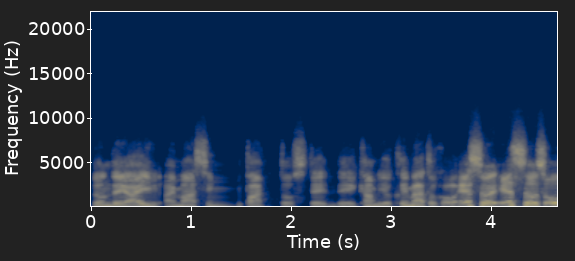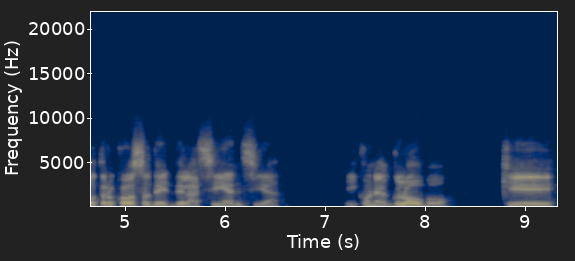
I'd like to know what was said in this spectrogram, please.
donde hay, más impactos de, cambio climático. Eso, eso es otra cosa de la ciencia y con el globo que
